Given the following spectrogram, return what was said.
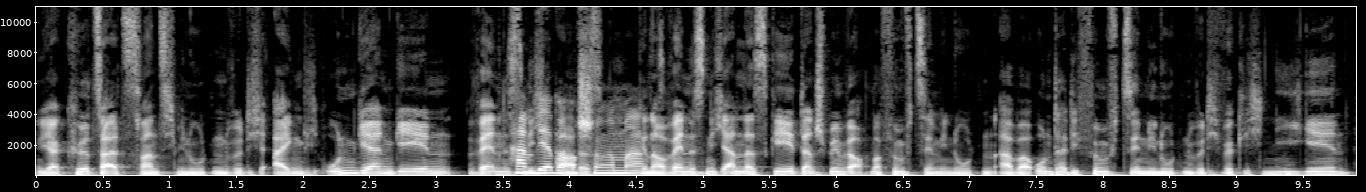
ja, kürzer als 20 Minuten würde ich eigentlich ungern gehen, wenn es Haben nicht wir aber auch anders, schon gemacht. Genau, wenn es nicht anders geht, dann spielen wir auch mal 15 Minuten. Aber unter die 15 Minuten würde ich wirklich nie gehen,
